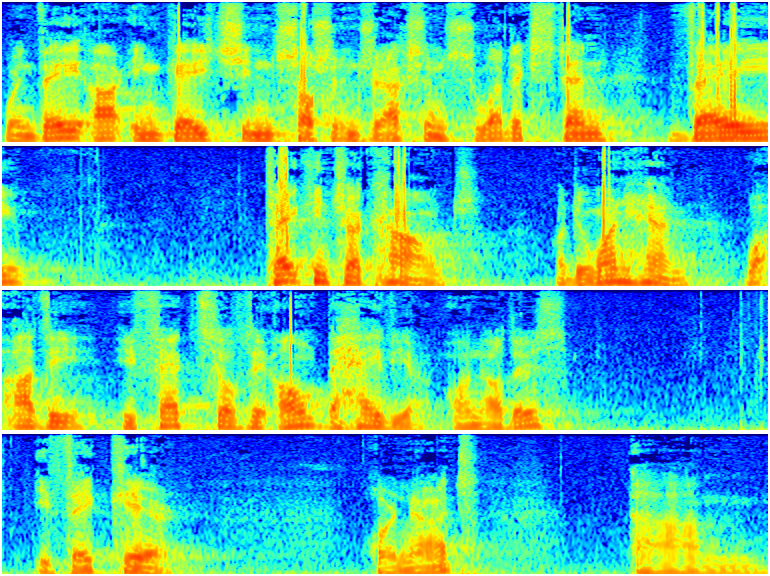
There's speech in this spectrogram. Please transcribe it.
when they are engaged in social interactions, to what extent they take into account, on the one hand, what are the effects of their own behavior on others, if they care or not. Um,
